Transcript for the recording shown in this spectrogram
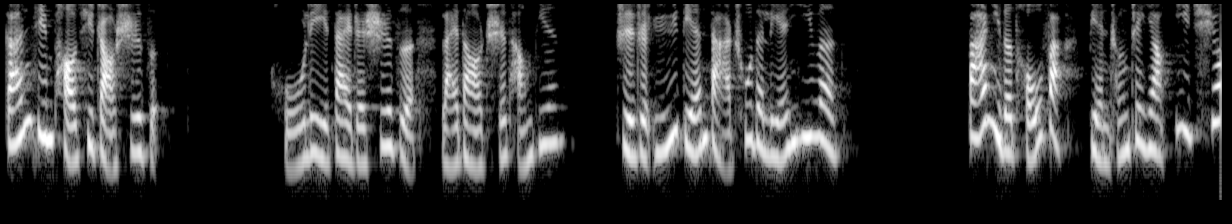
赶紧跑去找狮子。狐狸带着狮子来到池塘边，指着雨点打出的涟漪问：“把你的头发变成这样一圈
